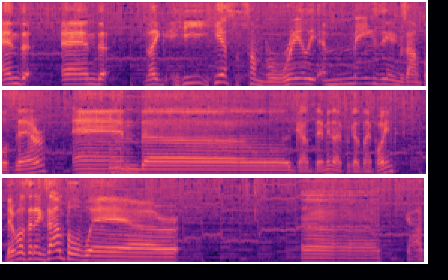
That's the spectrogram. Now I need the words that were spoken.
and and like he he has some really amazing examples there. And uh god damn it i forgot my point. There was an example where uh god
